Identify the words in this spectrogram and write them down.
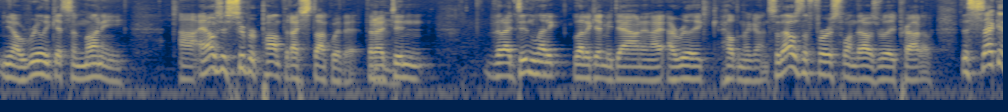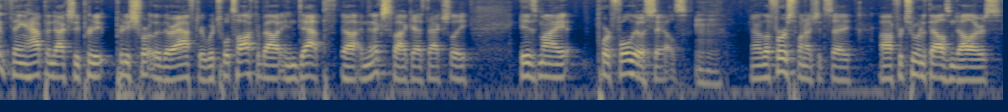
you know really get some money uh, and i was just super pumped that i stuck with it that i Mhm. didn't that I didn't let it let it get me down, and I, I really held my gun. So that was the first one that I was really proud of. The second thing happened actually pretty pretty shortly thereafter, which we'll talk about in depth uh, in the next podcast. Actually, is my portfolio sales. Mm-hmm. Now, the first one I should say uh, for two hundred thousand dollars.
